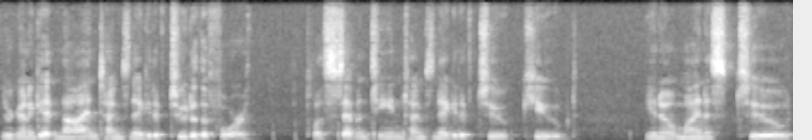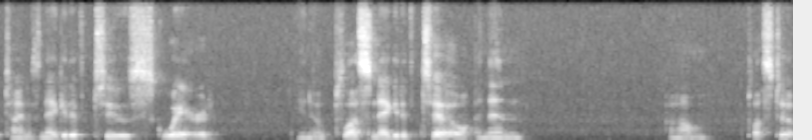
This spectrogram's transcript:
you're going to get 9 times negative 2 to the fourth plus 17 times negative 2 cubed, you know, minus 2 times negative 2 squared, you know, plus negative 2, and then um, plus 2.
